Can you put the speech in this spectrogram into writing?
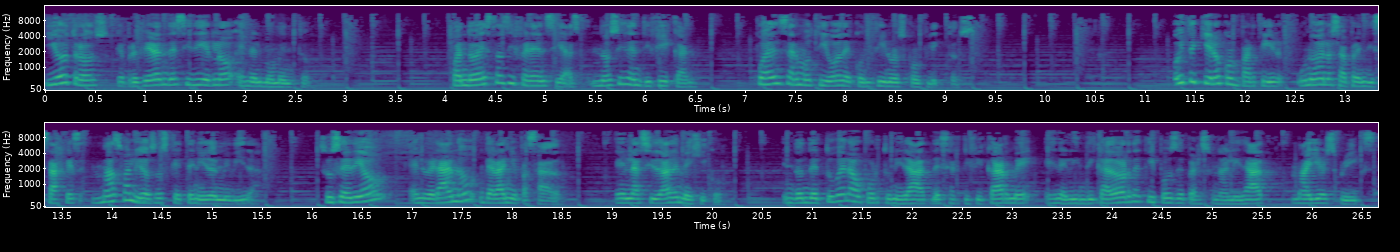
y otros que prefieren decidirlo en el momento. Cuando estas diferencias no se identifican, pueden ser motivo de continuos conflictos. Hoy te quiero compartir uno de los aprendizajes más valiosos que he tenido en mi vida. Sucedió el verano del año pasado, en la Ciudad de México, en donde tuve la oportunidad de certificarme en el indicador de tipos de personalidad Myers-Briggs,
